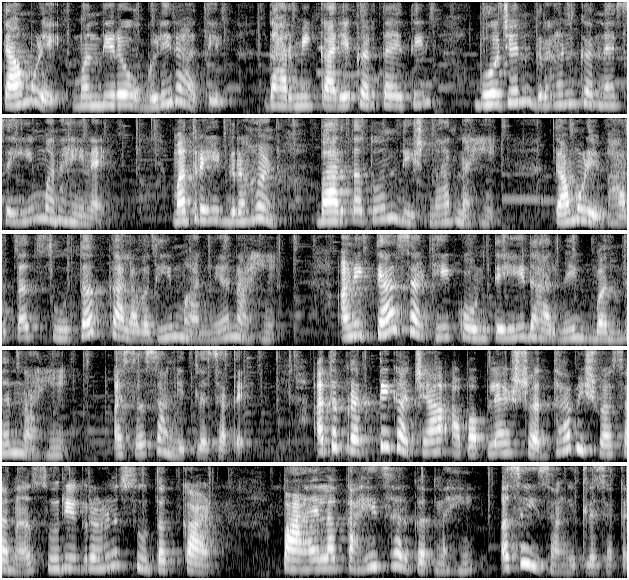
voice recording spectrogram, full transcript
त्यामुळे मंदिरं उघडी राहतील धार्मिक कार्य करता येतील भोजन ग्रहण करण्यासही मनही नाही. मात्र हे ग्रहण भारतातून दिसणार नाही. त्यामुळे भारतात सूतक कालावधी मान्य नाही आणि त्यासाठी कोणतेही धार्मिक बंधन नाही असं सांगितलं जाते आता प्रत्येकाच्या आपापल्या श्रद्धा विश्वासानं सूर्यग्रहण सूतक काळ. पाळायला काहीच हरकत नाही असंही सांगितलं जातं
